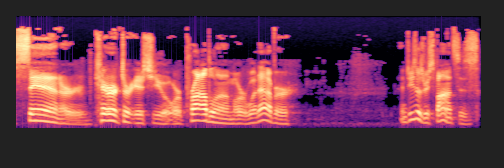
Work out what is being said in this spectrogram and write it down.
sin or character issue or problem or whatever. And Jesus' response is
